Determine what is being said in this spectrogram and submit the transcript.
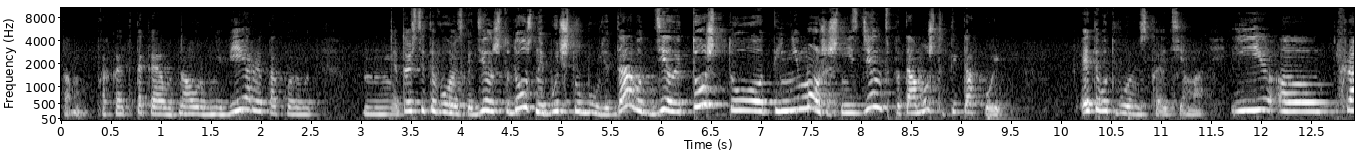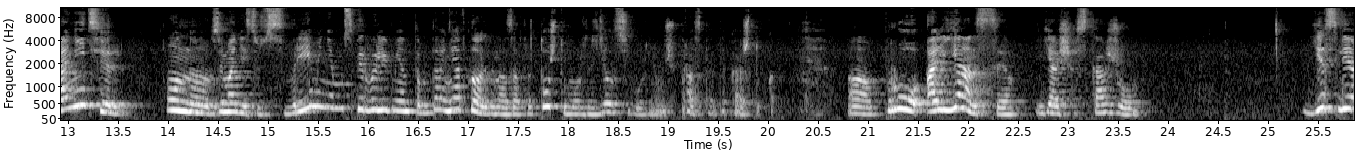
там какая-то такая вот на уровне веры, такой вот, то есть это воинское. Делай, что должно, и будь, что будет. Да? Вот делай то, что ты не можешь не сделать, потому что ты такой. Это вот воинская тема. И э, хранитель, он взаимодействует с временем, с первоэлементом, да, не откладывай на завтра то, что можно сделать сегодня. Очень простая такая штука. Э, про альянсы я сейчас скажу. Если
